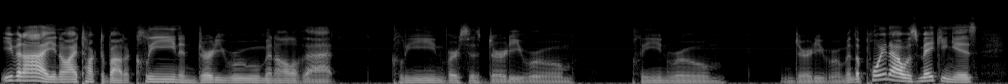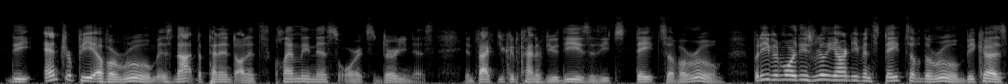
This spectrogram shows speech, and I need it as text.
even I, you know, I talked about a clean and dirty room and all of that clean versus dirty room, clean room, dirty room. And the point I was making is the entropy of a room is not dependent on its cleanliness or its dirtiness. In fact, you could kind of view these as each states of a room. But even more, these really aren't even states of the room because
